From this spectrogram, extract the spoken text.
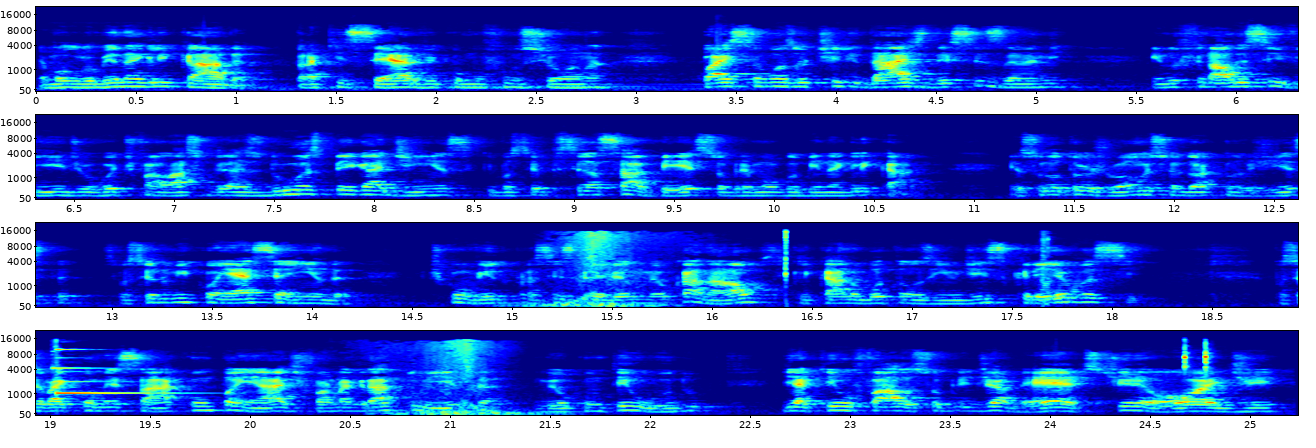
Hemoglobina glicada, para que serve, como funciona, quais são as utilidades desse exame. E no final desse vídeo eu vou te falar sobre as duas pegadinhas que você precisa saber sobre hemoglobina glicada. Eu sou o Dr. João, eu sou endocrinologista. Se você não me conhece ainda, te convido para se inscrever no meu canal, clicar no botãozinho de inscreva-se. Você vai começar a acompanhar de forma gratuita o meu conteúdo. E aqui eu falo sobre diabetes, tireoide,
